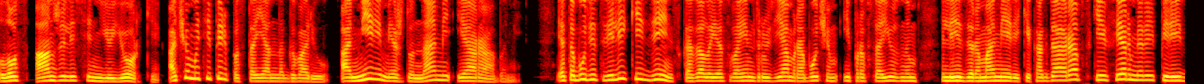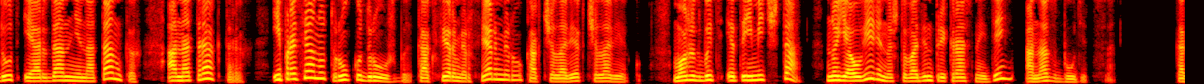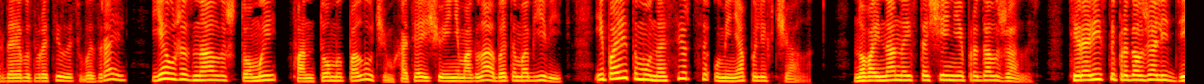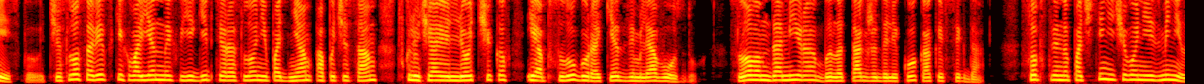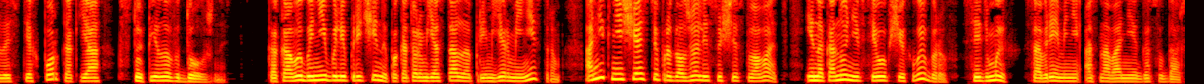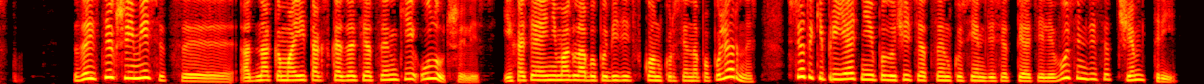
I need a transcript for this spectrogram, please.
Лос-Анджелесе, Нью-Йорке, о чем и теперь постоянно говорю, о мире между нами и арабами. «Это будет великий день», — сказала я своим друзьям, рабочим и профсоюзным лидерам Америки, когда арабские фермеры перейдут Иордан не на танках, а на тракторах и протянут руку дружбы, как фермер фермеру, как человек человеку. Может быть, это и мечта, но я уверена, что в один прекрасный день она сбудется. Когда я возвратилась в Израиль, я уже знала, что мы фантомы получим, хотя еще и не могла об этом объявить, и поэтому на сердце у меня полегчало. Но война на истощение продолжалась. Террористы продолжали действовать. Число советских военных в Египте росло не по дням, а по часам, включая летчиков и обслугу ракет «Земля-воздух». Словом, до мира было так же далеко, как и всегда. Собственно, почти ничего не изменилось с тех пор, как я вступила в должность. Каковы бы ни были причины, по которым я стала премьер-министром, они, к несчастью, продолжали существовать, и накануне всеобщих выборов, седьмых, со времени основания государства. За истекшие месяцы, однако, мои, так сказать, оценки улучшились, и хотя я не могла бы победить в конкурсе на популярность, все-таки приятнее получить оценку 75 или 80, чем 3.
